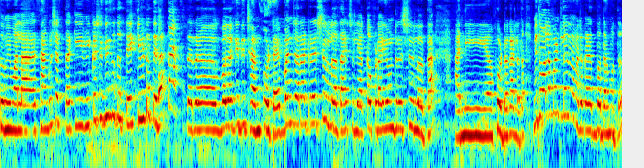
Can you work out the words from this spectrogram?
तुम्ही मला सांगू शकता की मी कशी दिसत होते? क्यूट होते ना? तर बघा किती छान फोटो आहे. बंजारा ड्रेस शिवला होता ऍक्च्युली हा कपडा घेऊन ड्रेस शिवला होता. आणि फोटो काढला होता. मी तुम्हाला म्हटलं ना माझ्या गळ्यात बदाम होतं.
